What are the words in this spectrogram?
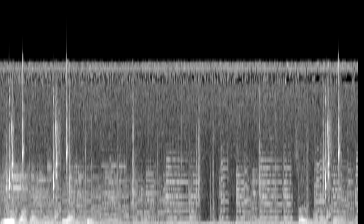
優雅だね、スワンくん。さよならツアー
